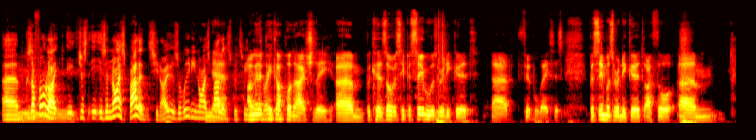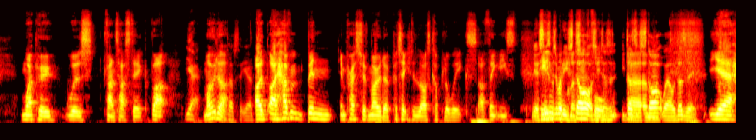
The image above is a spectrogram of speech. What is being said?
because I feel like it just it is a nice balance. You know, it was a really nice balance between. I'm going to pick up on that actually, um, because obviously Bissouma was really good, uh, football basis. Bissouma was really good. I thought um, Mwepu was fantastic, but Yeah, Moder, yeah. I, I haven't been impressed with Moder, particularly the last couple of weeks. I think he's Yeah, it he's seems when he not on a starts, he doesn't he doesn't Um, start well, does he? Yeah,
